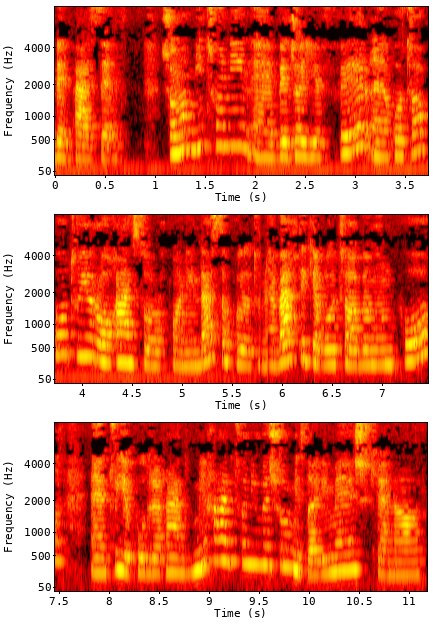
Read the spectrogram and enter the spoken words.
بپزه. شما می‌تونین به جای فر قطاب رو توی روغن سرخ کنین. دست خودتونه وقتی که قطابمون پخت توی پودر قند میغلطونیمش و میذاریمش کنار.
